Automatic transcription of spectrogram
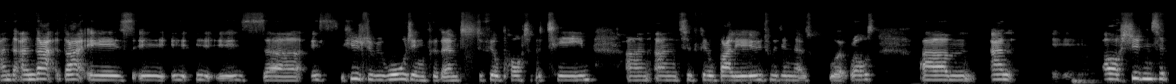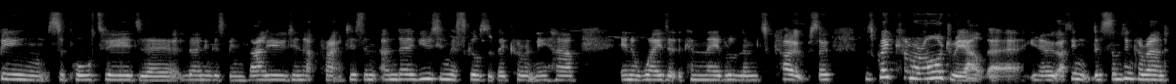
and and that that is is uh, is hugely rewarding for them to feel part of a team and and to feel valued within those work roles. Um, and our students are being supported their learning has been valued in that practice and, and they're using the skills that they currently have in a way that can enable them to cope. So there's great camaraderie out there you know. I think there's something around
